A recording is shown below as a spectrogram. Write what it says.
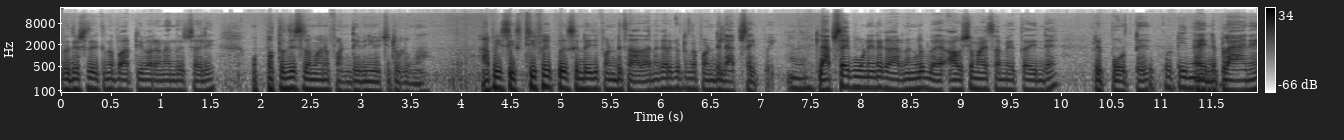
പ്രതിപക്ഷത്തിരിക്കുന്ന പാർട്ടി പറയണത് എന്താ വെച്ചാൽ മുപ്പത്തഞ്ച് ശതമാനം ഫണ്ട് വിനിയോഗിച്ചിട്ടുള്ളൂ എന്നാ. അപ്പോൾ ഈ സിക്സ്റ്റി ഫൈവ് പെർസെന്റേജ് ഫണ്ട് സാധാരണക്കാർക്ക് കിട്ടുന്ന ഫണ്ട് ലാപ്സായി പോയി. ലാപ്സായി പോകുന്നതിന്റെ കാരണങ്ങൾ ആവശ്യമായ സമയത്ത് അതിന്റെ റിപ്പോർട്ട്. അതിന്റെ പ്ലാന്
